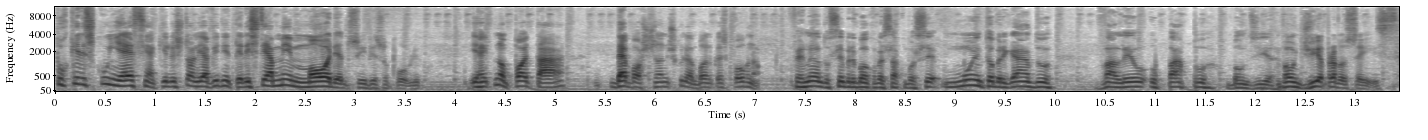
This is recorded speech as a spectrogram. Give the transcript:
porque eles conhecem aquilo, estão ali a vida inteira, eles têm a memória do serviço público. E a gente não pode estar debochando, esculhambando com esse povo, não. Fernando, sempre bom conversar com você. Muito obrigado. Valeu o papo. Bom dia. Bom dia para vocês.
